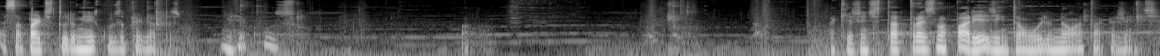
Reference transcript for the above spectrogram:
Essa partitura eu me recuso a pegar, pessoal. Me recuso. Aqui a gente está atrás de uma parede, então o olho não ataca a gente.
